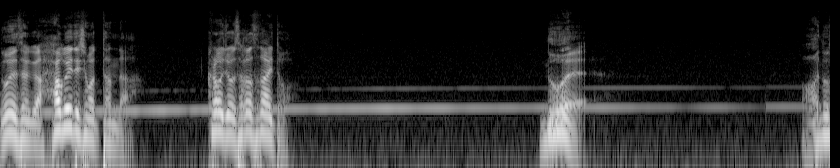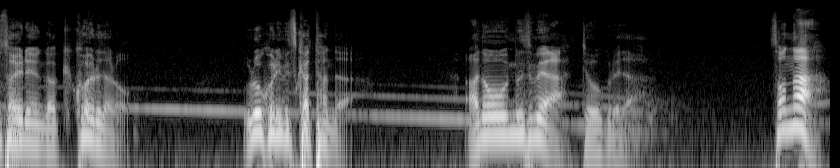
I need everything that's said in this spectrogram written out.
野江さんがはぐれてしまったんだ。彼女を探さないと。野江あのサイレンが聞こえるだろう。鱗に見つかったんだ。あの娘は手遅れだそんな。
